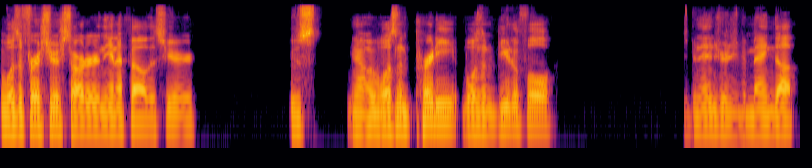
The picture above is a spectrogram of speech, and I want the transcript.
It was a first year starter in the NFL this year. It was, you know, it wasn't pretty, wasn't beautiful. He's been injured, he's been banged up.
